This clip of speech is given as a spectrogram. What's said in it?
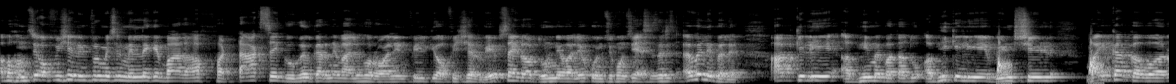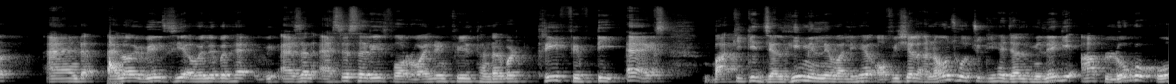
अब हमसे ऑफिशियल इन्फॉर्मेशन मिलने के बाद आप फटाक से गूगल करने वाले हो रॉयल एनफील्ड की ऑफिशियल वेबसाइट और ढूँढने वाले हो कौन सी कौन सी एसेसरीज अवेलेबल है। आपके लिए अभी मैं बता दूँ, अभी के लिए विंडशील्ड बाइक का कवर एंड एलॉय व्हील्स ही अवेलेबल है as an accessories for Royal Enfield Thunderbird 350X बाकी की जल्द ही मिलने वाली है ऑफिशियल अनाउंस हो चुकी है, जल्द मिलेगी आप लोगों को।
